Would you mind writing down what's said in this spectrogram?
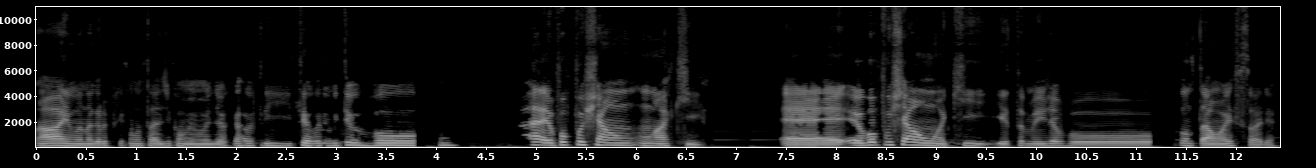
ai, mano, agora eu fiquei com vontade de comer mandioca frita. Muito bom. É, eu vou puxar um, um aqui. É, eu vou puxar um aqui e eu também já vou contar uma história.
